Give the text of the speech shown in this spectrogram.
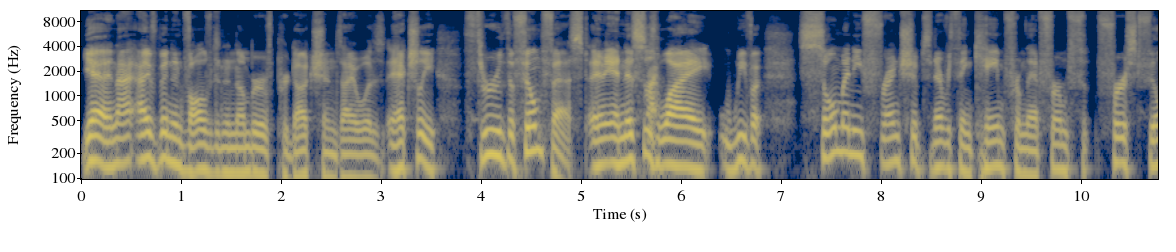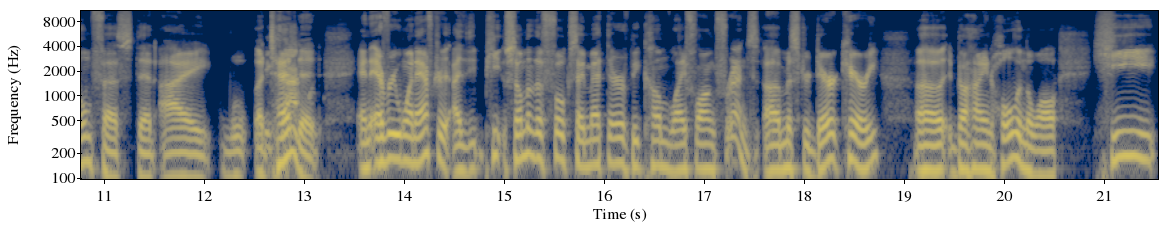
Yeah, and I, I've been involved in a number of productions. I was actually through the film fest, and, and this is Right. why we've uh, so many friendships and everything came from that firm f- first film fest that I w- attended, and everyone after. I, some of the folks I met there have become lifelong friends. Uh, Mr. Derek Carey, uh, behind Hole in the Wall, he.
